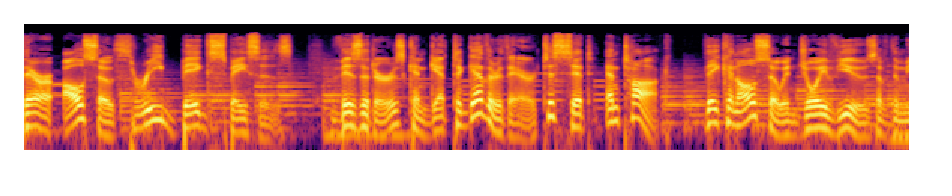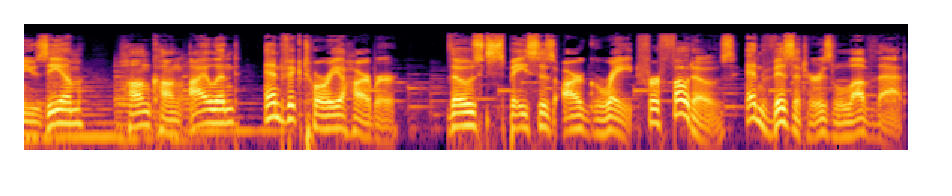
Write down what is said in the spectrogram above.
There are also three big spaces. Visitors can get together there to sit and talk. They can also enjoy views of the museum, Hong Kong Island, and Victoria Harbor. Those spaces are great for photos, and visitors love that.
